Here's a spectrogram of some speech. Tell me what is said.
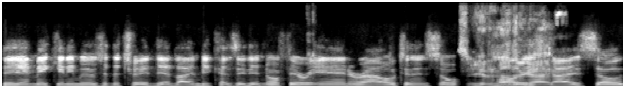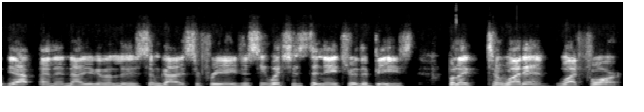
They didn't make any moves at the trade deadline because they didn't know if they were in or out. And so, so you get another all these guy. guys. So yep. And then now you're gonna lose some guys to free agency, which is the nature of the beast. But like to what end? What for?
